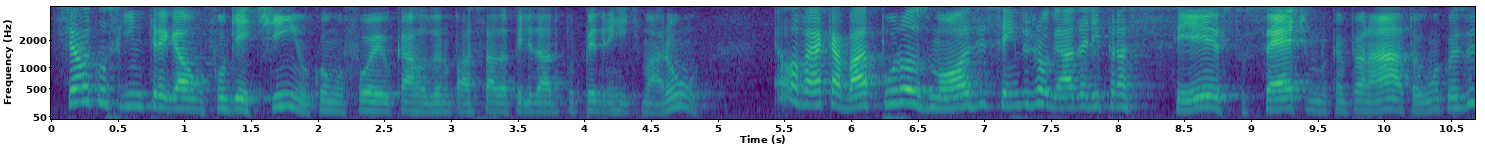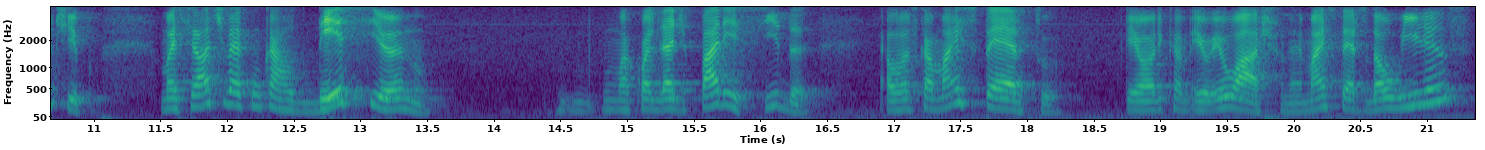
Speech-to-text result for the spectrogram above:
Se ela conseguir entregar um foguetinho, como foi o carro do ano passado apelidado por Pedro Henrique Marum, ela vai acabar por osmose sendo jogada ali para sexto, sétimo no campeonato, alguma coisa do tipo. Mas se ela tiver com um carro desse ano, uma qualidade parecida, ela vai ficar mais perto, teoricamente, eu, eu acho, né? Mais perto da Williams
